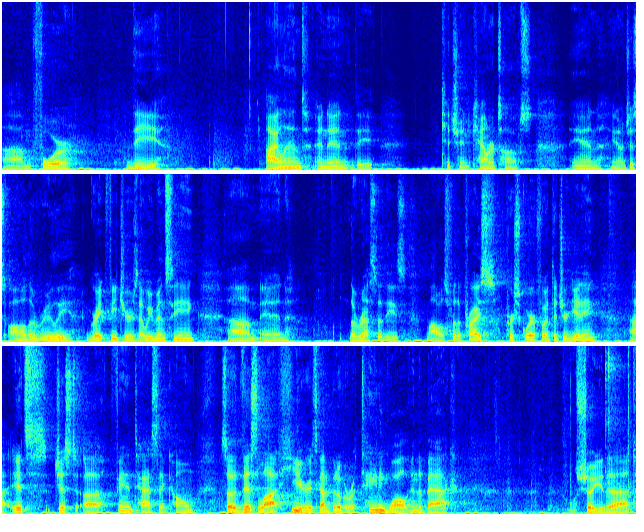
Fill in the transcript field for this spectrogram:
um, for the island and then the kitchen countertops and you know just all the really great features that we've been seeing um, and the rest of these models for the price per square foot that you're getting uh, it's just a fantastic home. So this lot here it's got a bit of a retaining wall in the back. We'll show you that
